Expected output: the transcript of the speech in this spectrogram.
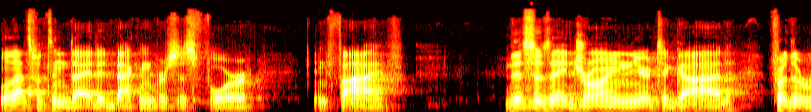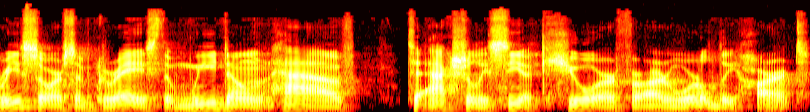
well, that's what's indicted back in verses 4 and 5. This is a drawing near to God for the resource of grace that we don't have to actually see a cure for our worldly heart.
